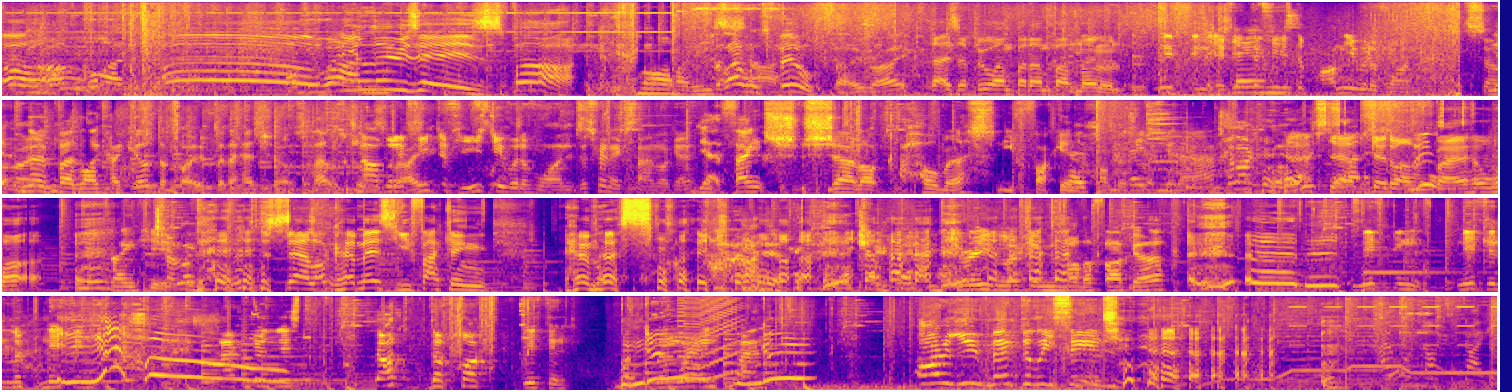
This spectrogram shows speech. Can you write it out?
Oh, 1v1. oh, but he loses. Fuck. God, he's But that was filth, though, right? That is a boo ba dum bum moment. If, and if you defused the bomb, you would have won. So, Yeah, like- no, but like I killed them both with a headshot, so that was close, No, but right? if you defused, you would have won. Just for next time, okay? Yeah, thanks, Sherlock Holmes. You fucking hummus looking ass. Sherlock Holmes. Yeah, good one, bro. What? Thank you. Sherlock Holmes. Sherlock Hummus, you fucking hummus. Green looking motherfucker. Nathan, Nathan, look, Nathan. After this, shut the fuck, Nathan. When we're in panic, are you mentally sane? I will not die.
